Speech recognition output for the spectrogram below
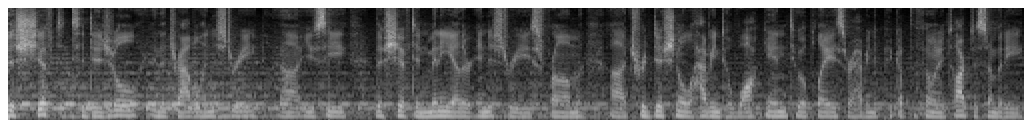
This shift to digital in the travel industry, uh, you see the shift in many other industries from uh, traditional having to walk into a place or having to pick up the phone and talk to somebody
